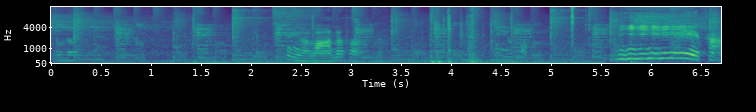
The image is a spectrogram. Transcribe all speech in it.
แล้วนะนี่ร้านอาหารนะนี่หรือเปล่านี่ค่ะ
